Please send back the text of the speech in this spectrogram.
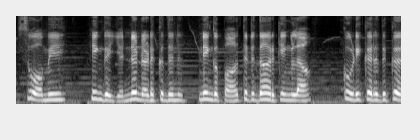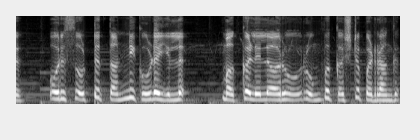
சுவாமி இங்க என்ன நடக்குதுன்னு நீங்க பாத்துட்டு தான் இருக்கீங்களா? குடிக்கிறதுக்கு ஒரு சொட்டு தண்ணி கூட இல்ல. மக்கள் எல்லாரும் ரொம்ப கஷ்டப்படுறாங்க.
